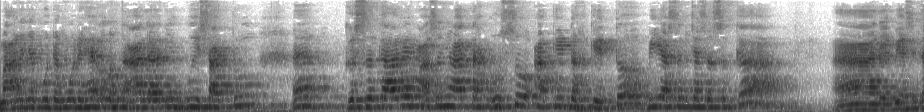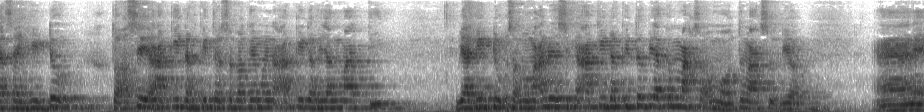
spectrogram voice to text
Maknanya mudah-mudahan Allah Ta'ala ni beri satu eh, Kesegaran maksudnya atas usul akidah kita Biar sentiasa segar. Ha, dia Biar sentiasa hidup. Tak si akidah kita sebagaimana akidah yang mati Biar hidup sama maknanya. Sehingga akidah kita biar kemas semua Itu maksud dia. Ha, ni.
